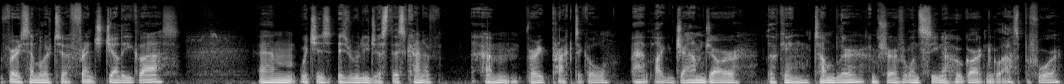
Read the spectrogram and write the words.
very similar to a French jelly glass, um, which is, is really just this kind of um, very practical, uh, like jam jar looking tumbler. I'm sure everyone's seen a Hoegaarden glass before,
